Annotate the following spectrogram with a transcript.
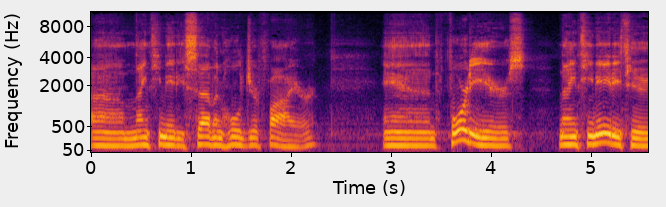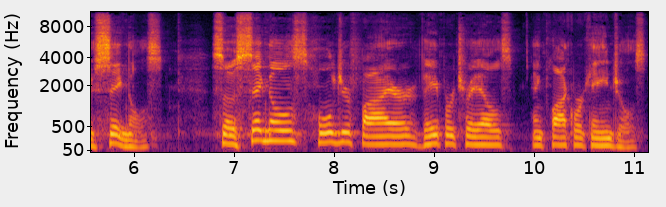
um, 1987, Hold Your Fire, and 40 years, 1982, Signals. So Signals, Hold Your Fire, Vapor Trails, and Clockwork Angels.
